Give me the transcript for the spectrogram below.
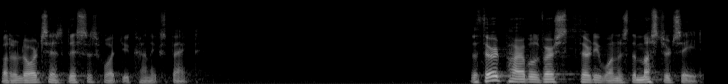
But our Lord says this is what you can expect. The third parable, verse 31, is the mustard seed.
